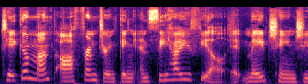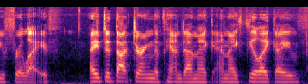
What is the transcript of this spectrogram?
Take a month off from drinking and see how you feel. It may change you for life. I did that during the pandemic and I feel like I've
